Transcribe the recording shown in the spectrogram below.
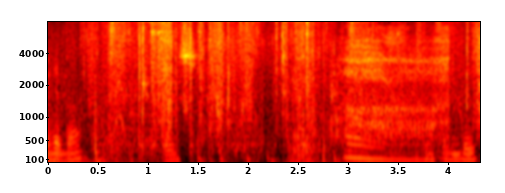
Bro. Please. That's a bitch.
